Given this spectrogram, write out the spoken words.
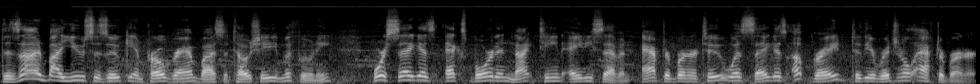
Designed by Yu Suzuki and programmed by Satoshi Mifune for Sega's X-Board in 1987, Afterburner 2 was Sega's upgrade to the original Afterburner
